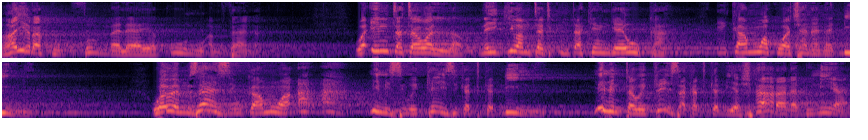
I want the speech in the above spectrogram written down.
ghayrakum thumma la yakunu amthalakum wa in tatawallaw na ikiwa mtakengeuka mkaamua kuachana na dini. Wewe mzazi ukaamua ah ah mimi siwekezi katika dini. Mimi nitawekeza katika biashara na dunia.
